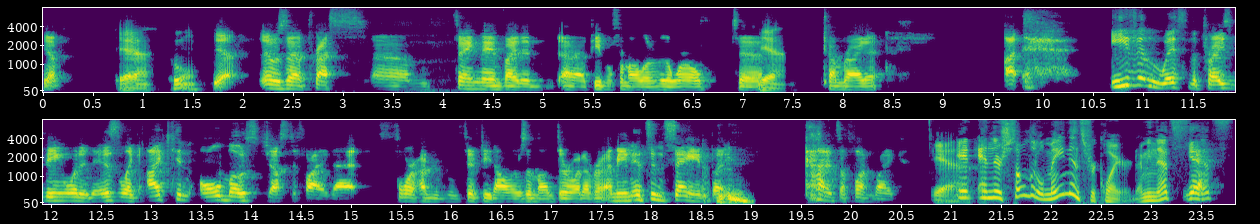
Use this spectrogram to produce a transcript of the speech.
Yep. Yeah. Cool. Yeah, it was a press um, thing. They invited uh, people from all over the world to Yeah. come ride it. I, even with the price being what it is, like I can almost justify that four hundred and fifty dollars a month or whatever. I mean, it's insane, but God, it's a fun bike. Yeah. And, and there's so little maintenance required. I mean, that's, Yeah. that's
